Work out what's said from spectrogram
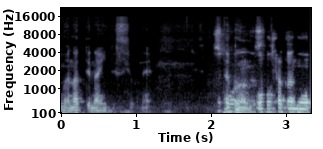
今なってないんですよね。多分大阪の、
